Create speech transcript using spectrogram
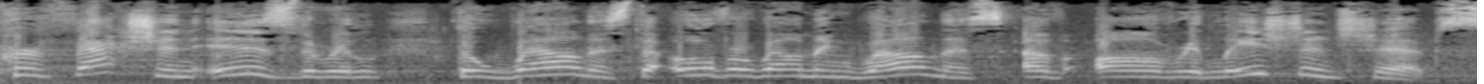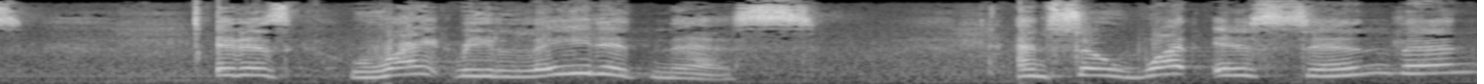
perfection is the, the wellness, the overwhelming wellness of all relationships. It is right relatedness. And so, what is sin then?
